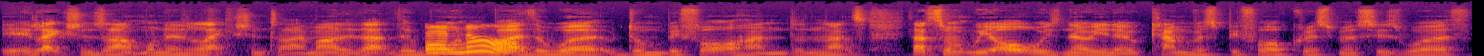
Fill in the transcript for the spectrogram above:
in, elections aren't won in election time, are they? That they're, they're won not. by the work done beforehand, and that's that's something we always know. You know, canvas before Christmas is worth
